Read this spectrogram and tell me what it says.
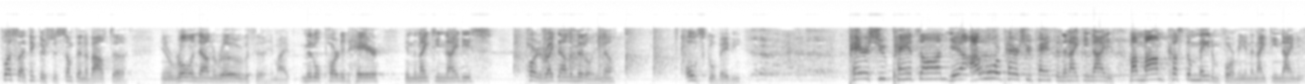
Plus, I think there's just something about, uh, you know, rolling down the road with the, my middle parted hair in the 1990s, parted right down the middle, you know? Old school, baby. Parachute pants on. Yeah, I wore parachute pants in the 1990s. My mom custom made them for me in the 1990s.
